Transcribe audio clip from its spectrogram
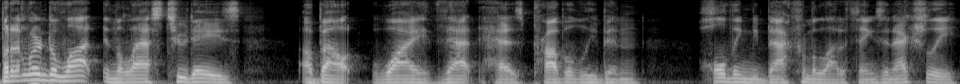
But I learned a lot in the last two days about why that has probably been holding me back from a lot of things and actually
